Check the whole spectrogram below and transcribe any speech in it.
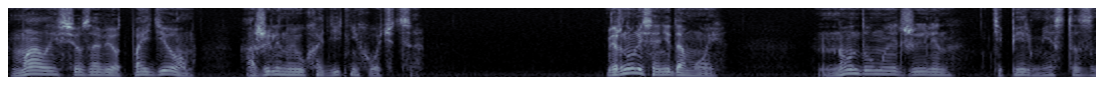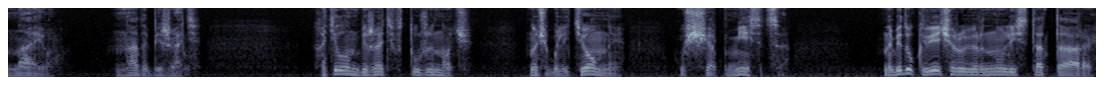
Малый все зовет. Пойдем. А Жилину и уходить не хочется. Вернулись они домой. Ну, думает Жилин, теперь место знаю. Надо бежать. Хотел он бежать в ту же ночь. Ночи были темные, ущерб месяца. На беду к вечеру вернулись татары.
